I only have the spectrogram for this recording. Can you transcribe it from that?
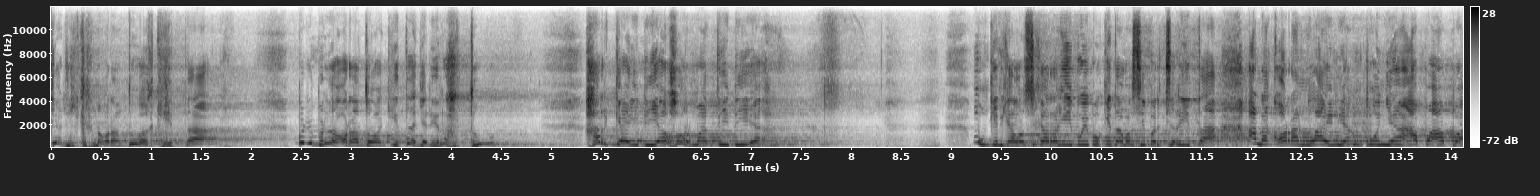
jadikan orang tua kita benar-benar orang tua kita jadi ratu. Hargai dia hormati dia. Mungkin kalau sekarang ibu-ibu kita masih bercerita anak orang lain yang punya apa-apa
